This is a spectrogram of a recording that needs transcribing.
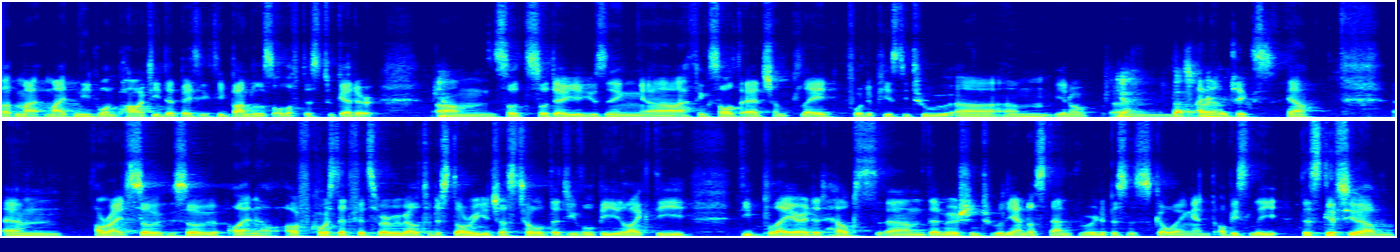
but might, might need one party that basically bundles all of this together. Yeah. Um, so so there you're using uh, I think Salt Edge and Plaid for the PSD2 uh, um, you know yeah, um, that's analytics. Yeah. Um, all right. So so and of course that fits very well to the story you just told that you will be like the the player that helps um, the merchant to really understand where the business is going, and obviously this gives you a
